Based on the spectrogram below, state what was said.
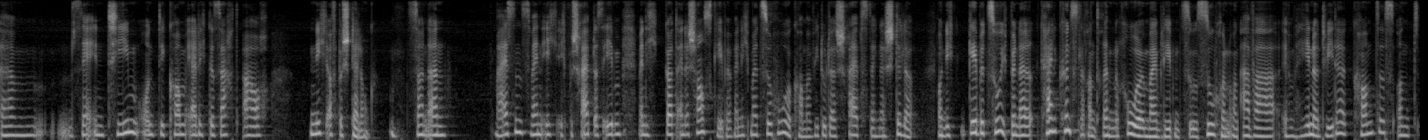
ähm, sehr intim und die kommen ehrlich gesagt auch nicht auf Bestellung, sondern meistens, wenn ich, ich beschreibe das eben, wenn ich Gott eine Chance gebe, wenn ich mal zur Ruhe komme, wie du das schreibst, in der Stille. Und ich gebe zu, ich bin da keine Künstlerin drin, Ruhe in meinem Leben zu suchen. Aber hin und wieder kommt es und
